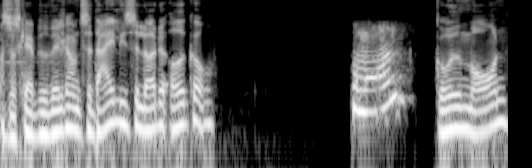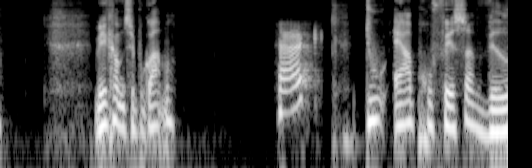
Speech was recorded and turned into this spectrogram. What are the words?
Og så skal jeg byde velkommen til dig, Liselotte Odgaard. Godmorgen. God morgen. Velkommen til programmet. Tak. Du er professor ved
